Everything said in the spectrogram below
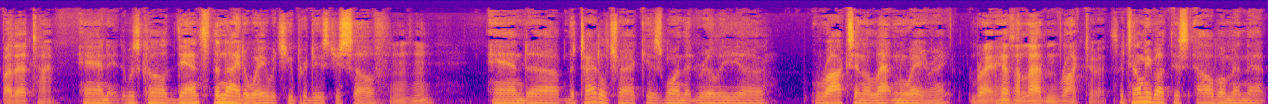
by that time. And it was called Dance the Night Away, which you produced yourself. Mm-hmm. And uh, the title track is one that really uh, rocks in a Latin way, right? Right, it has a Latin rock to it. So tell me about this album and that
